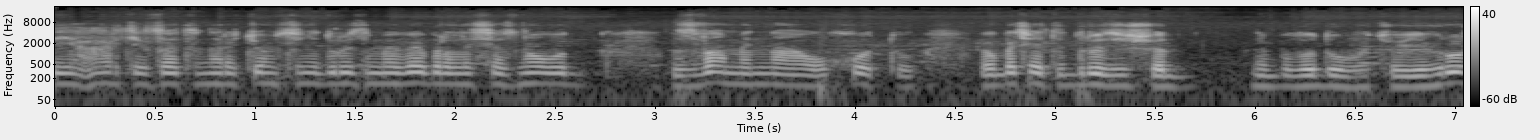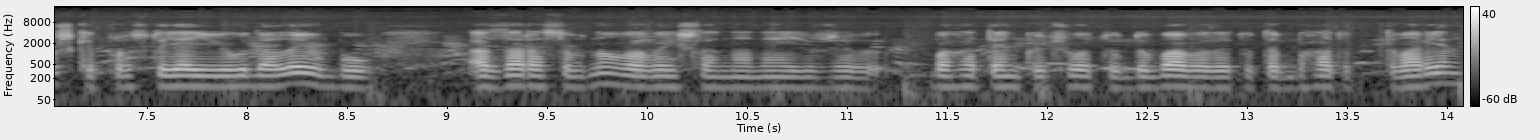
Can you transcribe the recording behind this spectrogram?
Здравствуйте, я Артік, звати на Артем. Сьогодні, друзі, ми вибралися знову з вами на охоту. Вибачайте, друзі, що не було довго цієї ігрушки, просто я її удалив був, а зараз обнова вийшла на неї вже багатенько чого тут додали, тут багато тварин.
